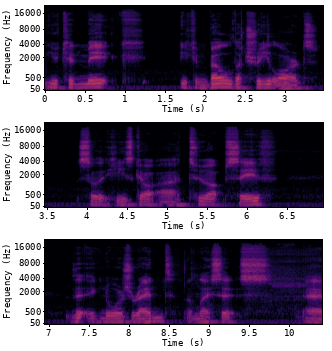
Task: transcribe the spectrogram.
you can make you can build a tree lord so that he's got a two up save that ignores rend unless it's uh,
